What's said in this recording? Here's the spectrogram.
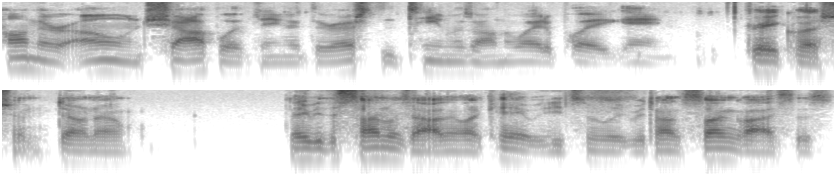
on their own shoplifting if the rest of the team was on the way to play a game? Great question. Don't know. Maybe the sun was out and they're like, hey, we need some Louis Vuitton sunglasses.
